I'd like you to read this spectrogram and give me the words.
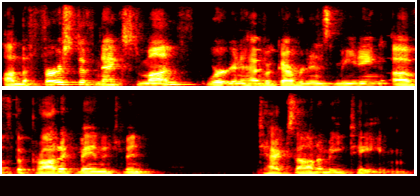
on the first of next month, we're going to have a governance meeting of the product management taxonomy team.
